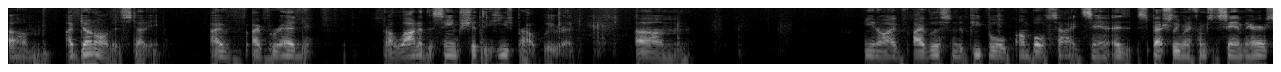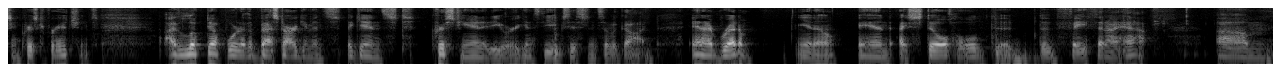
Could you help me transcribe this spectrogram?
Um, I've done all this studying. I've I've read a lot of the same shit that he's probably read. Um, you know, I've I've listened to people on both sides, especially when it comes to Sam Harris and Christopher Hitchens. I looked up what are the best arguments against Christianity or against the existence of a God, and I've read them. You know, and I still hold the the faith that I have. Um,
